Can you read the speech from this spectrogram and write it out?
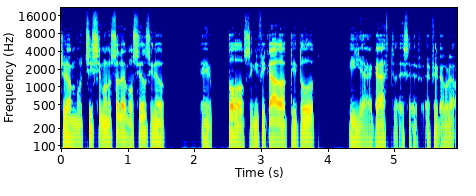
llevan muchísimo, no solo emoción, sino eh, todo, significado, actitud, y acá es, es espectacular.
